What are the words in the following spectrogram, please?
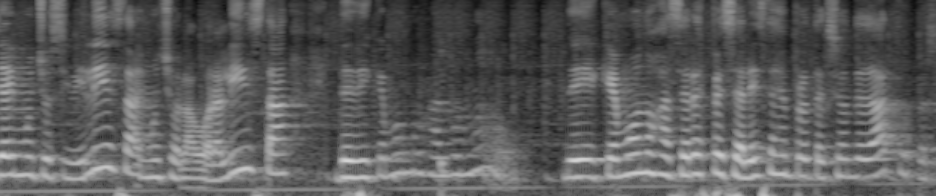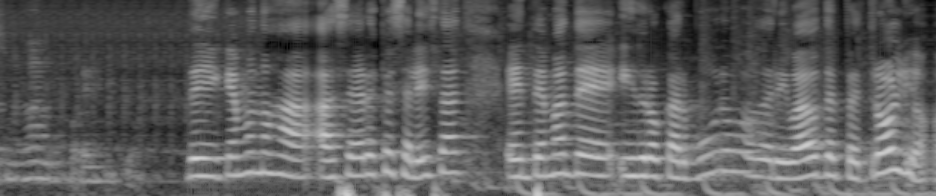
Ya hay muchos civilistas, hay muchos laboralistas, dediquémonos a algo nuevo. Dediquémonos a ser especialistas en protección de datos personales, por ejemplo. Dediquémonos a, ser especialistas en temas de hidrocarburos o derivados del petróleo.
